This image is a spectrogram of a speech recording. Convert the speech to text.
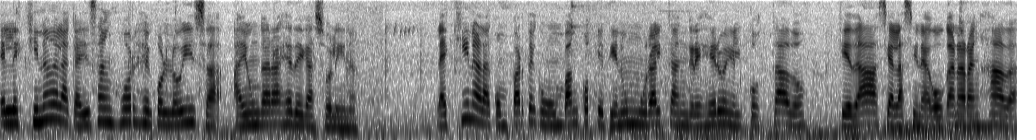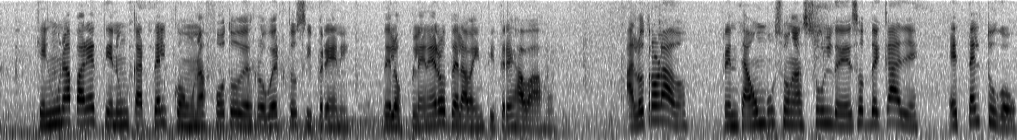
En la esquina de la calle San Jorge con Loíza hay un garaje de gasolina. La esquina la comparte con un banco que tiene un mural cangrejero en el costado que da hacia la sinagoga anaranjada, que en una pared tiene un cartel con una foto de Roberto Cipreni, de los pleneros de la 23 abajo. Al otro lado, frente a un buzón azul de esos de calle, está el To Go,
